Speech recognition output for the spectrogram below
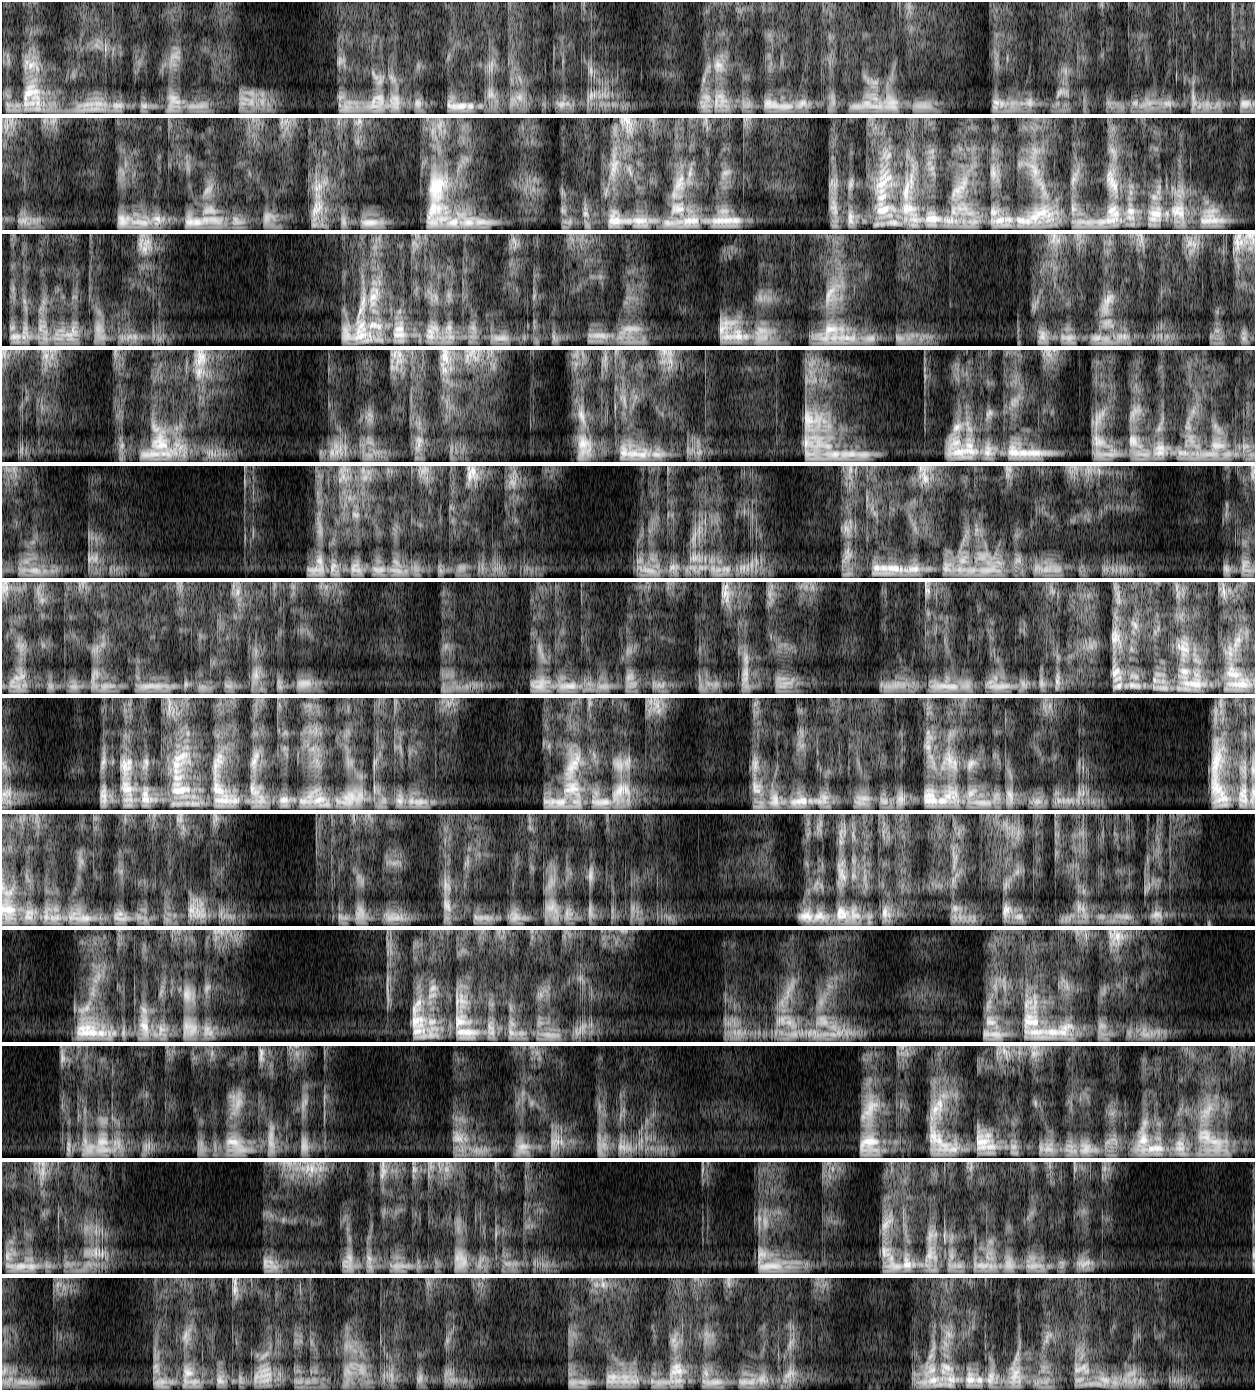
And that really prepared me for a lot of the things I dealt with later on, whether it was dealing with technology, dealing with marketing, dealing with communications, dealing with human resource strategy, planning, um, operations management. At the time I did my MBL, I never thought I'd go end up at the Electoral Commission. But when I got to the Electoral Commission, I could see where all the learning in operations management, logistics, technology, you know, um, structures helped, came in useful. Um, one of the things I, I, wrote my long essay on um, negotiations and dispute resolutions when I did my MBL. That came in useful when I was at the NCC because you had to design community entry strategies, um, building democracy um, structures, you know, dealing with young people. So everything kind of tied up. But at the time I, I did the MBL, I didn't imagine that I would need those skills in the areas I ended up using them. I thought I was just going to go into business consulting and just be happy, rich private sector person. With the benefit of hindsight, do you have any regrets? Going into public service? Honest answer, sometimes yes. Um, my, my, my family especially took a lot of hit. It was a very toxic um, place for everyone. But I also still believe that one of the highest honors you can have is the opportunity to serve your country. And I look back on some of the things we did, and I'm thankful to God and I'm proud of those things. And so, in that sense, no regrets. But when I think of what my family went through,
